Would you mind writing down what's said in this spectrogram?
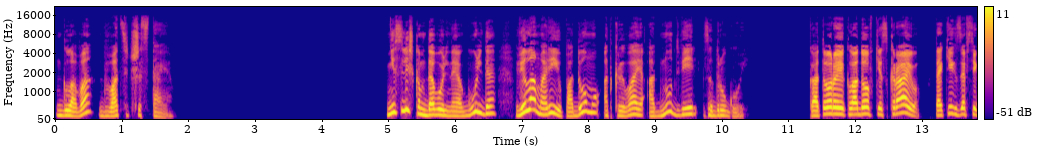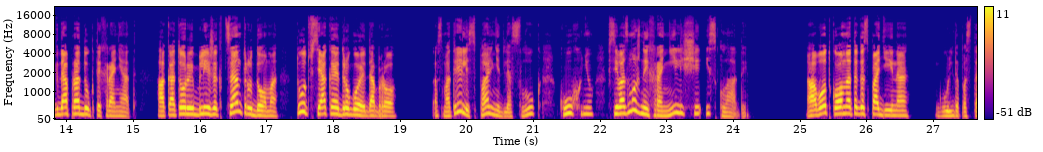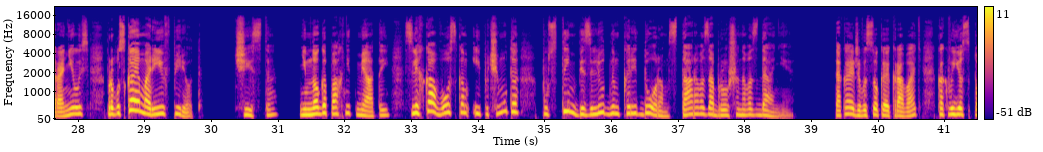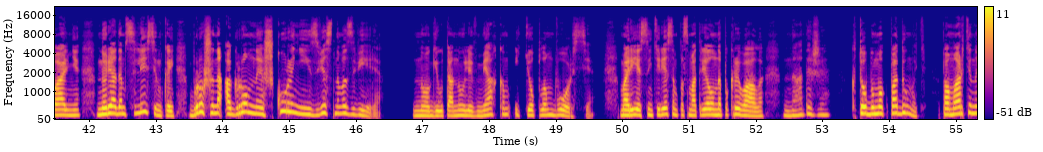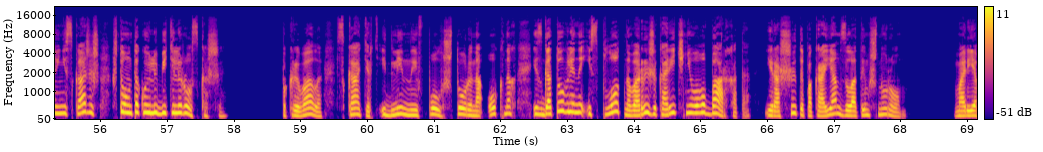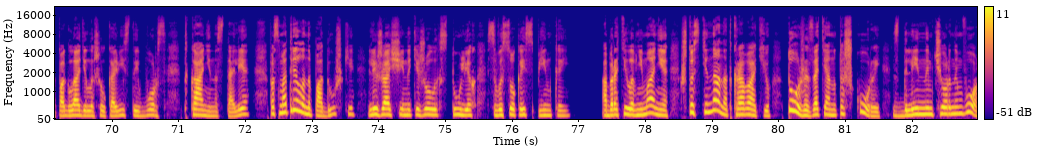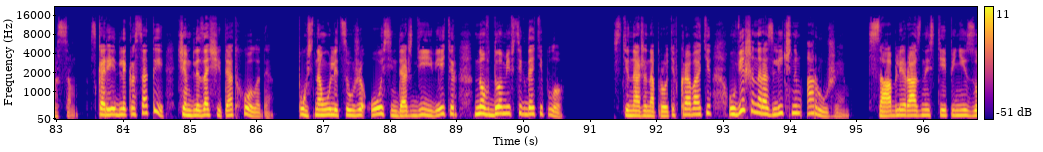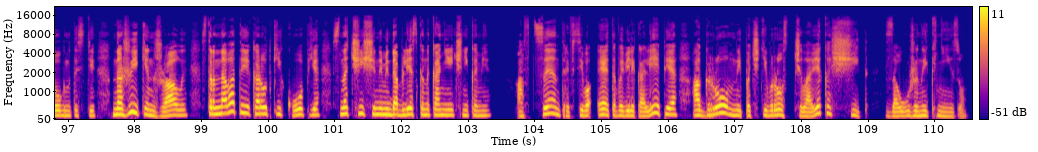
Глава двадцать шестая Не слишком довольная Гульда вела Марию по дому, открывая одну дверь за другой. «Которые кладовки с краю, в таких завсегда продукты хранят, а которые ближе к центру дома, тут всякое другое добро». Осмотрели спальни для слуг, кухню, всевозможные хранилища и склады. «А вот комната господина», Гульда посторонилась, пропуская Марию вперед. Чисто, немного пахнет мятой, слегка воском и почему-то пустым безлюдным коридором старого заброшенного здания. Такая же высокая кровать, как в ее спальне, но рядом с лесенкой брошена огромная шкура неизвестного зверя. Ноги утонули в мягком и теплом ворсе. Мария с интересом посмотрела на покрывало. Надо же, кто бы мог подумать, по Мартину и не скажешь, что он такой любитель роскоши. Покрывало, скатерть и длинные в пол шторы на окнах изготовлены из плотного рыже-коричневого бархата и расшиты по краям золотым шнуром. Мария погладила шелковистый ворс ткани на столе, посмотрела на подушки, лежащие на тяжелых стульях с высокой спинкой. Обратила внимание, что стена над кроватью тоже затянута шкурой с длинным черным ворсом скорее для красоты, чем для защиты от холода. Пусть на улице уже осень, дожди и ветер, но в доме всегда тепло. Стена же напротив кровати увешана различным оружием. Сабли разной степени изогнутости, ножи и кинжалы, странноватые короткие копья с начищенными до блеска наконечниками. А в центре всего этого великолепия огромный почти в рост человека щит, зауженный к низу.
